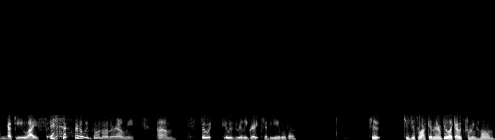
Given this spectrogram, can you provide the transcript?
yucky life that was going on around me um so it, it was really great to be able to to to just walk in there and feel like I was coming home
